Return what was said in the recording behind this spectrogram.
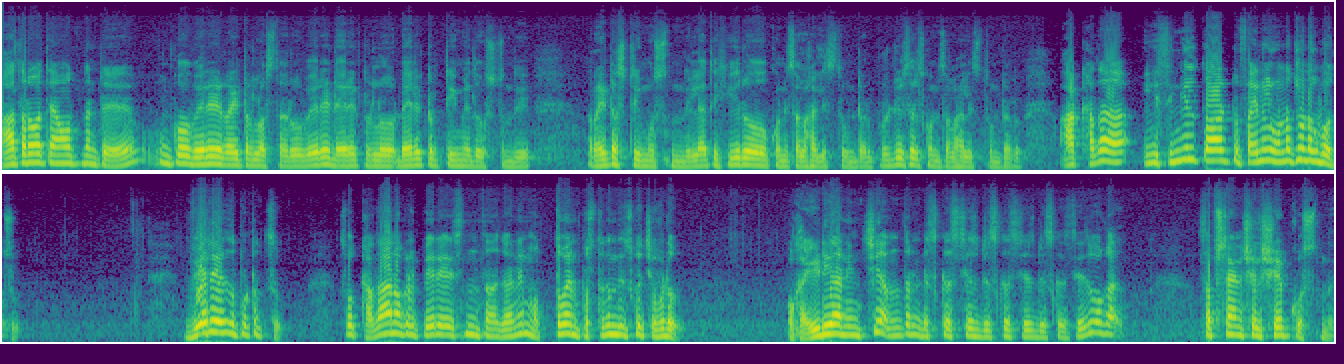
ఆ తర్వాత ఏమవుతుందంటే ఇంకో వేరే రైటర్లు వస్తారు. వేరే డైరెక్టర్లో డైరెక్టర్ టీం ఏదో వస్తుంది. రైటర్స్ టీం వస్తుంది. లేకపోతే హీరో కొన్ని సలహాలు ఇస్తూ ఉంటారు. ప్రొడ్యూసర్స్ కొన్ని సలహాలు ఇస్తూ ఉంటారు. ఆ కథ ఈ సింగిల్ థాట్ ఫైనల్గా ఉండొచ్చు ఉండకపోవచ్చు. వేరే ఏదో పుట్టచ్చు. సో కథ అని ఒకళ్ళ పేరు వేసిన కానీ మొత్తం పుస్తకం తీసుకొచ్చి ఇవ్వడు. ఒక ఐడియా నుంచి అంతా డిస్కస్ చేసి డిస్కస్ చేసి డిస్కస్ చేసి ఒక సబ్స్టాన్షియల్ షేప్కి వస్తుంది.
